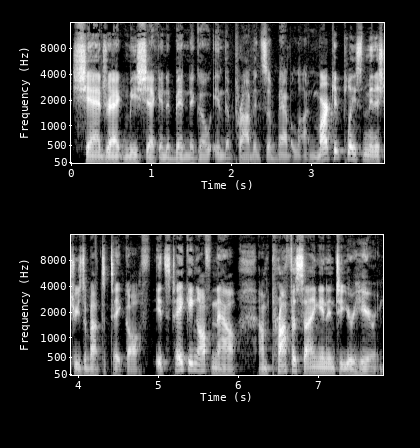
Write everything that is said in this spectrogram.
Shadrach, Meshach, and Abednego in the province of Babylon. Marketplace ministry is about to take off. It's taking off now. I'm prophesying it into your hearing.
